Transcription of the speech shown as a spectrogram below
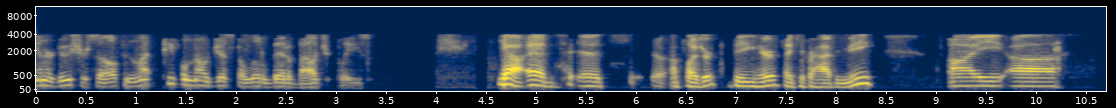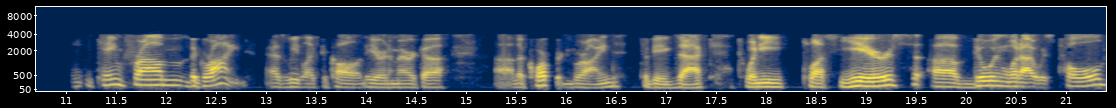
introduce yourself and let people know just a little bit about you, please? Yeah, Ed, it's a pleasure being here. Thank you for having me. I uh, came from the grind, as we like to call it here in America, uh, the corporate grind, to be exact. 20 plus years of doing what I was told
